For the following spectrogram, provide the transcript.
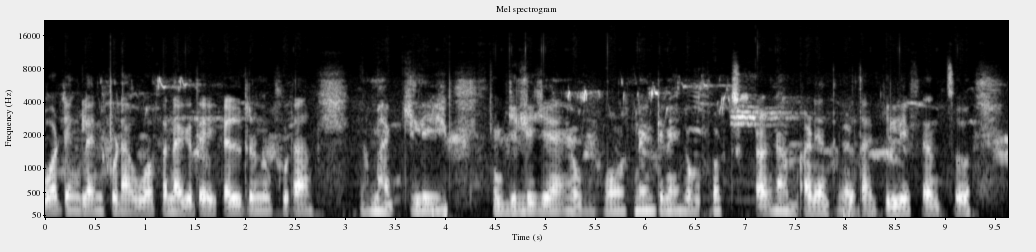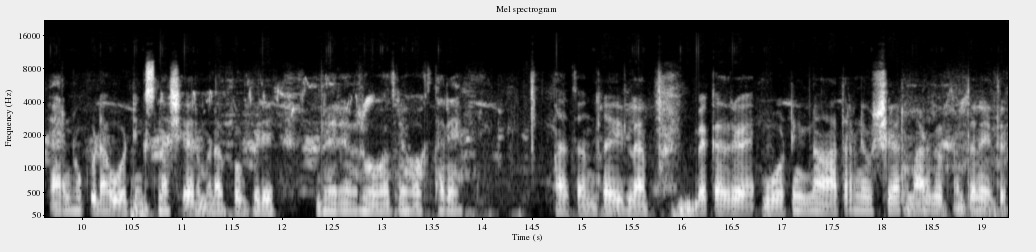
ವೋಟಿಂಗ್ ಲೈನ್ ಕೂಡ ಓಪನ್ ಆಗಿದೆ. ಎಲ್ರೂ ಕೂಡ ನಮ್ಮ ಗಿಲ್ಲಿ, ಗಿಲ್ಲಿಗೆ ನೈಂಟಿ ನೈನ್ ವೋಟ್ಸ್ಗಳನ್ನ ಮಾಡಿ ಅಂತ ಹೇಳ್ತಾ ಗಿಲ್ಲಿ ಫ್ರೆಂಡ್ಸು ಯಾರನ್ನೂ ಕೂಡ ವೋಟಿಂಗ್ಸ್ನ ಶೇರ್ ಮಾಡೋಕ್ಕೆ ಹೋಗಬೇಡಿ. ಬೇರೆಯವರು ಹೋದರೆ ಹೋಗ್ತಾರೆ. ಅದಂದರೆ ಇಲ್ಲ, ಬೇಕಾದರೆ ವೋಟಿಂಗ್ನ ಆ ಥರ ನೀವು ಶೇರ್ ಮಾಡಬೇಕು ಅಂತಲೇ ಇದ್ದರೆ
